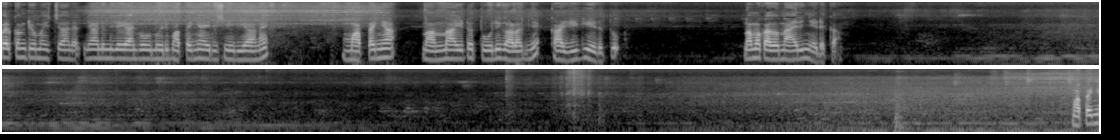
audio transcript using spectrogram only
welcome to my channel ഞാനിന്ന് ചെയ്യാൻ പോകുന്ന ഒരു മത്തങ്ങ അരിശേരിയാണ് മത്തങ്ങ നന്നായിട്ട് തൊലി കളഞ്ഞ് കഴുകിയെടുത്തു. നമുക്കതൊന്ന് അരിഞ്ഞെടുക്കാം. മത്തങ്ങ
